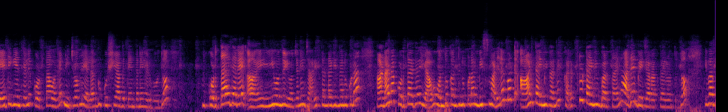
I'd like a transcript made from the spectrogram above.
ಡೇಟಿಗೆ ಅಂತ ಹೇಳಿ ಕೊಡ್ತಾ ಹೋದರೆ ನಿಜವಾಗ್ಲೂ ಎಲ್ಲರಿಗೂ ಖುಷಿ ಆಗುತ್ತೆ ಅಂತಲೇ ಹೇಳ್ಬೋದು. ಕೊಡ್ತಾ ಇದ್ದಾರೆ ಈ ಒಂದು ಯೋಜನೆ ಜಾರಿಗೆ ತಂದಾಗಿಂದನೂ ಕೂಡ ಹಣನ ಕೊಡ್ತಾ ಇದ್ದಾರೆ. ಯಾವ ಒಂದು ಕಂತಿನೂ ಕೂಡ ಮಿಸ್ ಮಾಡಿಲ್ಲ ಬಟ್ ಆನ್ ಟೈಮಿಗೆ ಅಂದರೆ ಕರೆಕ್ಟು ಟೈಮಿಗೆ ಬರ್ತಾ ಇಲ್ಲ. ಅದೇ ಬೇಜಾರಾಗ್ತಾ ಇರುವಂಥದ್ದು ಇವಾಗ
